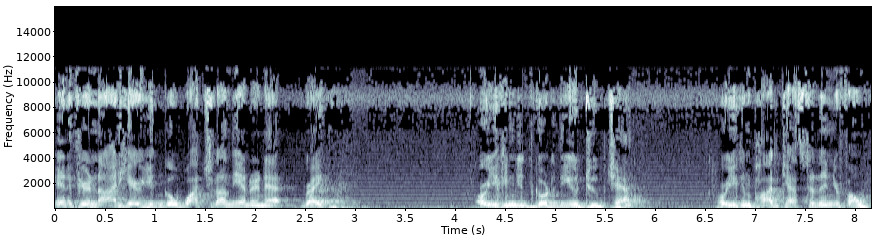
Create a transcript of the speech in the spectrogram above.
And if you're not here, you can go watch it on the internet, right? Or you can go to the YouTube channel. Or you can podcast it in your phone.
